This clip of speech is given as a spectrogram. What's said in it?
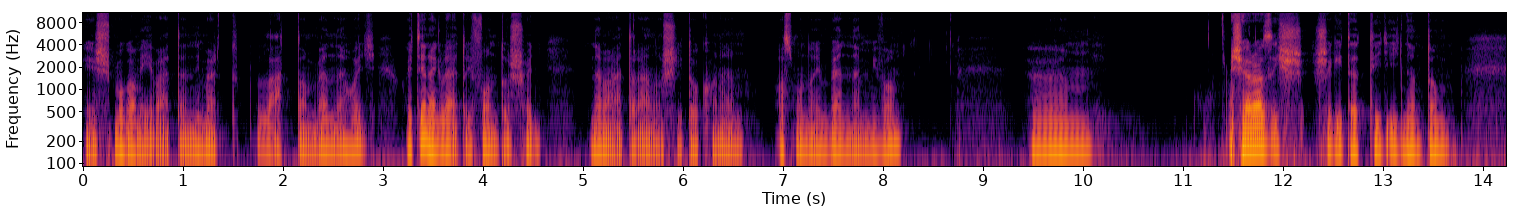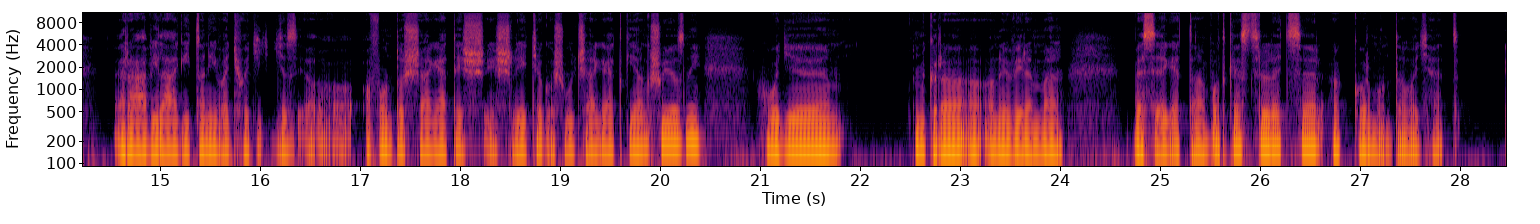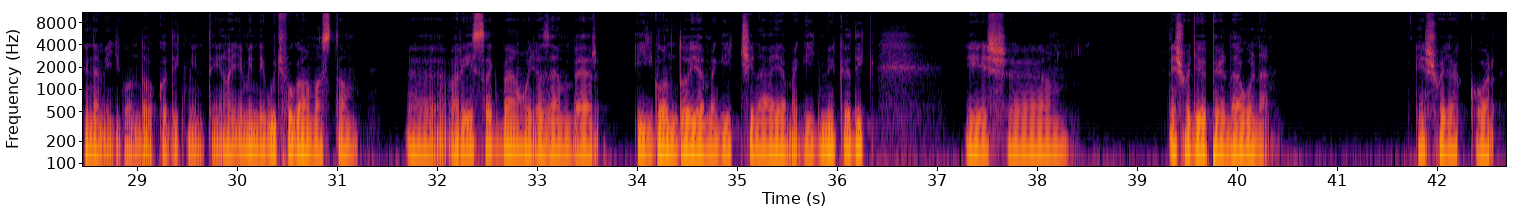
és magamévá tenni, mert láttam benne, hogy, hogy tényleg lehet, hogy fontos, hogy nem általánosítok, hanem azt mondom, hogy bennem mi van. Öm, és erre az is segített így, így nem tudom, rávilágítani, vagy hogy így az, a, a fontosságát és, és létjogosultságát kihangsúlyozni, hogy amikor a, a, a nővéremmel beszélgettem a podcastről egyszer, akkor mondta, hogy hát ő nem így gondolkodik, mint én. Hogy én mindig úgy fogalmaztam a részekben, hogy az ember így gondolja, meg így csinálja, meg így működik, és, és hogy ő például nem. És hogy akkor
